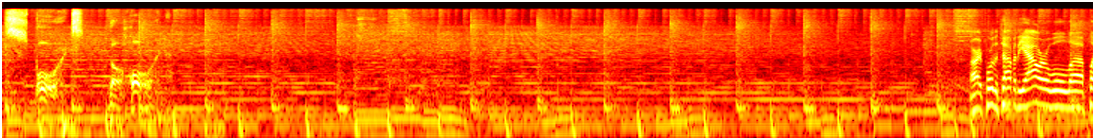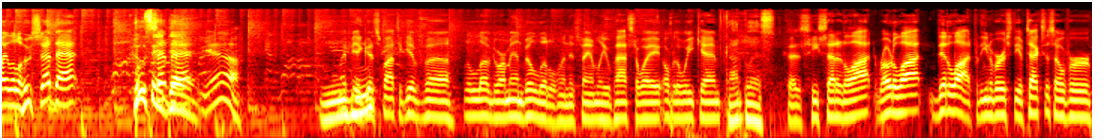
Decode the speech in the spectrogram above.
Sports. The Horn. All right, for the top of the hour, we'll uh, play a little Who Said That? Who Said That? Yeah. Might be a good spot to give uh, a little love to our man Bill Little and his family who passed away over the weekend. God bless. because he said it a lot, wrote a lot, did a lot for the University of Texas over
